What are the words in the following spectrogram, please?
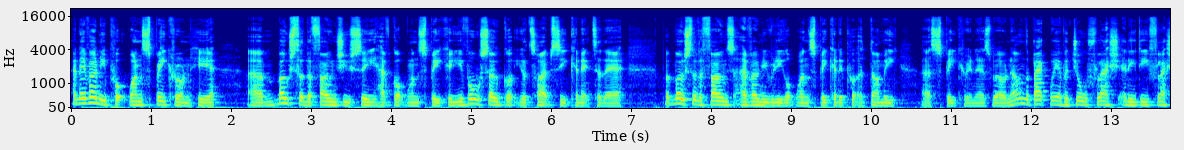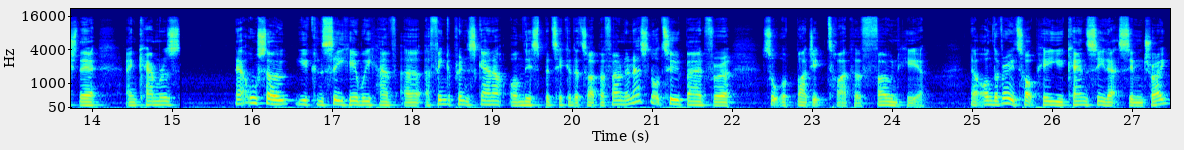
and they've only put one speaker on here. Um, most of the phones you see have got one speaker. You've also got your type C connector there but most of the phones have only really got one speaker. They put a dummy uh, speaker in as well. Now on the back we have a dual flash LED flash there and cameras now also you can see here we have a, a, fingerprint scanner on this particular type of phone and that's not too bad for a sort of budget type of phone here. Now on the very top here you can see that SIM tray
